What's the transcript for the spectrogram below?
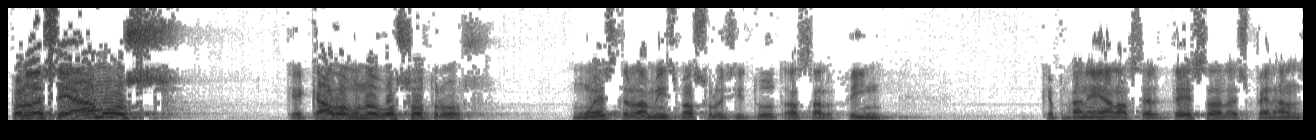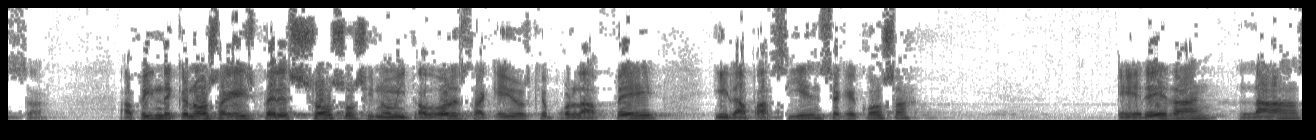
Pero deseamos que cada uno de vosotros muestre la misma solicitud hasta el fin, que planea la certeza la esperanza, a fin de que no os hagáis perezosos, sino imitadores de aquellos que por la fe y la paciencia, ¿qué cosa? Heredan las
